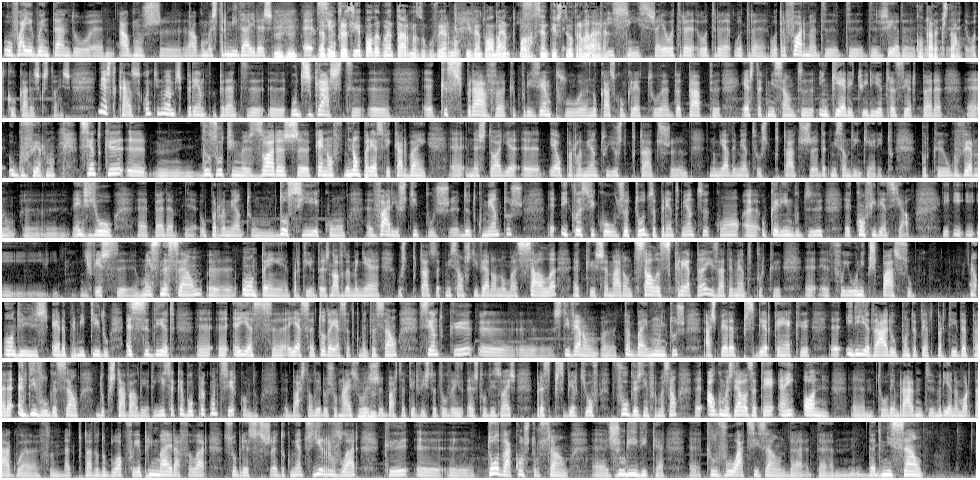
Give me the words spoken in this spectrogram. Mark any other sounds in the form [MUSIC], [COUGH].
ou vai aguentando alguns, algumas tremideiras. Uhum. a democracia que... pode aguentar, mas o governo eventualmente Bom, pode ressentir-se de outra pode, maneira. Isso sim, isso já é outra, outra, outra, outra forma de, de, de ver colocar a questão. ou de colocar as questões. Neste caso, continuamos perante, perante uh, o desgaste uh, que se esperava que, por exemplo, no caso concreto da TAP, esta comissão de inquérito iria trazer para uh, o governo, sendo que uh, das últimas horas uh, quem não, não parece ficar bem na história é o Parlamento e os deputados, nomeadamente os deputados da comissão de inquérito porque o Governo enviou para o Parlamento um dossiê com vários tipos de documentos e classificou-os a todos, aparentemente, com o carimbo de confidencial. E, e, e, e fez-se uma encenação. Uh, ontem, a partir das nove da manhã, os deputados da Comissão estiveram numa sala a que chamaram de sala secreta, exatamente porque uh, foi o único espaço onde lhes era permitido aceder uh, a, essa, a essa, toda essa documentação, sendo que uh, estiveram uh, também muitos à espera de perceber quem é que iria dar o pontapé de partida para a divulgação do que estava a ler. E isso acabou por acontecer, como basta ler os jornais hoje, uhum. basta ter visto televis as televisões para se perceber que houve fugas de informação, algumas delas até em ON. estou a lembrar-me de Mariana Mortágua, a deputada do Bloco foi a primeira a falar sobre esses eh, documentos e a revelar que uh, uh, toda a construção jurídica que levou à decisão da, da, da demissão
